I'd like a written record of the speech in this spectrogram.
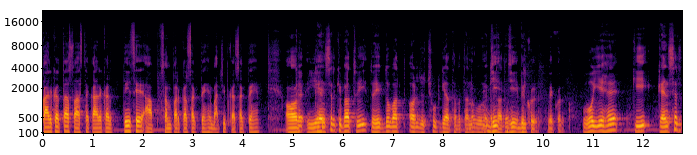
कार्यकर्ता स्वास्थ्य कार्यकर्ती से आप संपर्क कर सकते हैं बातचीत कर सकते हैं। और ये कैंसर की बात हुई तो एक दो बात और जो छूट गया था बताना वो मैं जी बता दूँ। जी बिल्कुल बिल्कुल। वो ये है कि कैंसर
